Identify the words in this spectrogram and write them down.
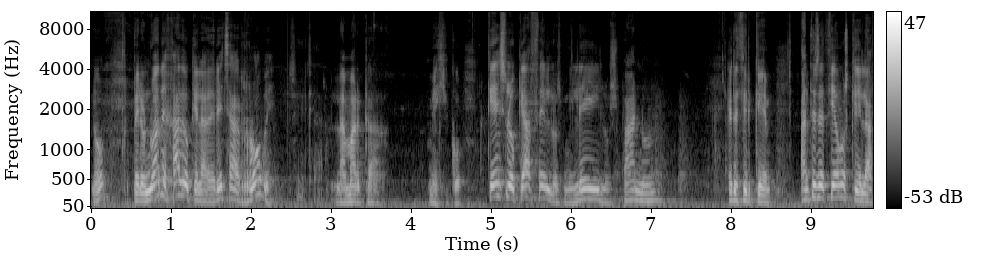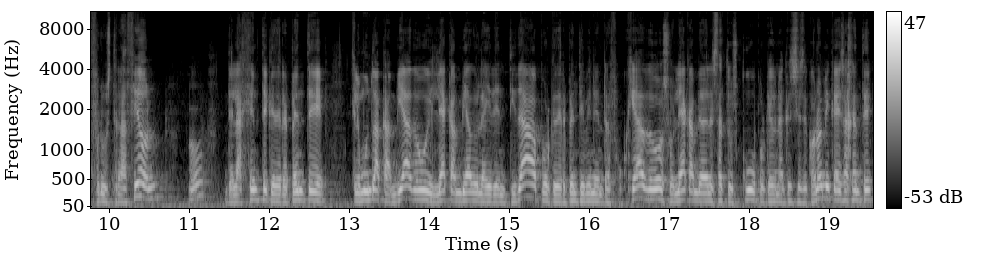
¿no? Pero no ha dejado que la derecha robe Sí, claro. la marca México. ¿Qué es lo que hacen los Milley, los Bannon? Es decir, que antes decíamos que la frustración de la gente que de repente el mundo ha cambiado y le ha cambiado la identidad porque de repente vienen refugiados o le ha cambiado el status quo porque hay una crisis económica y esa gente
